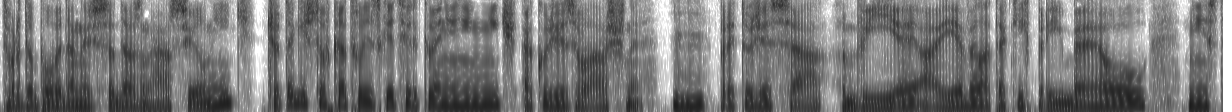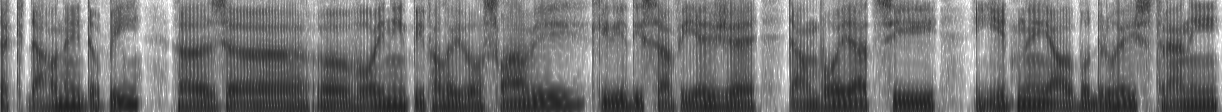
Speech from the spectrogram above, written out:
tvrdo povedané, že sa dá znásilniť, čo takisto v katolíckej cirkve nie je nič akože zvláštne. Mm-hmm. Pretože sa vie a je veľa takých príbehov nie z tak dávnej doby, z e, vojny bývalej Jugoslávy, kedy sa vie, že tam vojaci jednej alebo druhej strany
